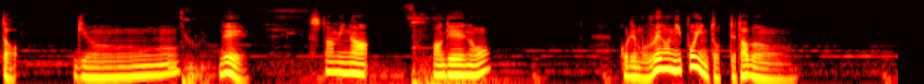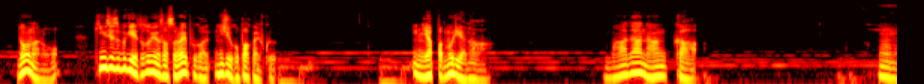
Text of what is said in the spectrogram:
ト。ギューン。で、スタミナ上げのこれでも上の2ポイントって多分、どうなの？近接武器でとどめを刺すライプが25%回復。やっぱ無理やな。まだなんか、うん。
